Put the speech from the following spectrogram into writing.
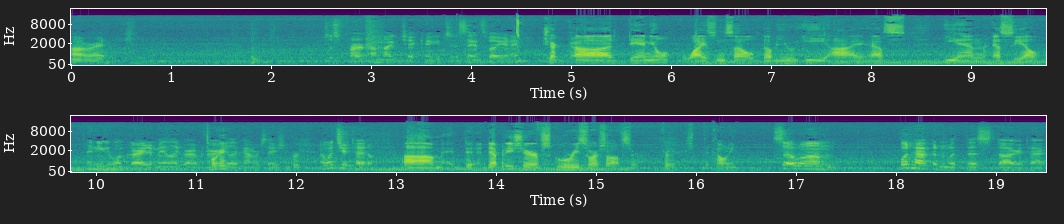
All right. Just for a mic check, can I get you to say and spell your name? Check uh, Daniel Weisensel, W E I S E N S E L. And you can look right at me like we're having a Okay. regular conversation. And what's your title? Um, D- Deputy Sheriff School Resource Officer for the county. So, um, what happened with this dog attack?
